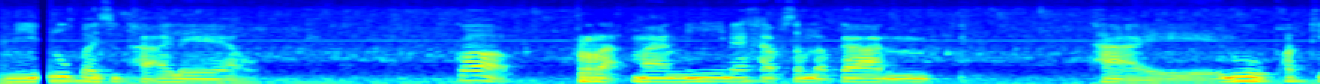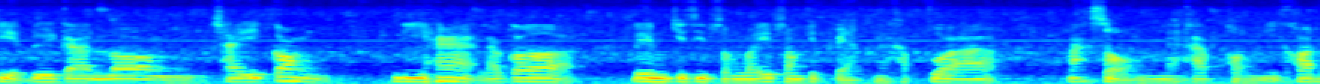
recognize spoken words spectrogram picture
อันนี้รูปใบสุดท้ายแล้ว ก็ประมาณนี้นะครับสำหรับการถ่ายรูปพอร์เทรตโดยการลองใช้กล้อง D5 แล้วก็เลนส์70 200 f 2.8นะครับ ตัว Mark 2นะครับของ Nikon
